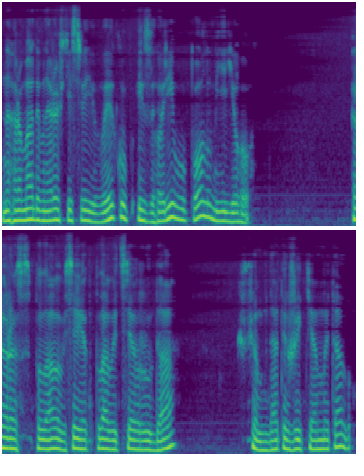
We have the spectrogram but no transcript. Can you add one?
нагромадив нарешті свій викуп і згорів у полум'ї його? розплавився, як плавиться руда, щоб дати життя металу.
